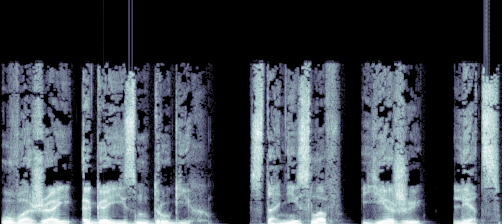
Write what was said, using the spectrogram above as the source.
уважай эгоизм других. Станислав Ежи Лец.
